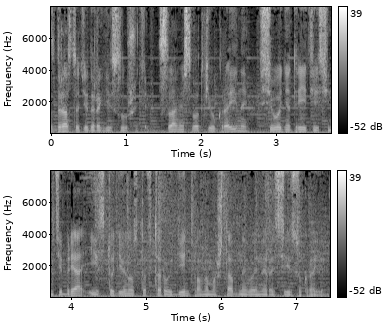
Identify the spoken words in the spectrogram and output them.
Здравствуйте, дорогие слушатели! С вами «Сводки Украины». Сегодня 3 сентября и 192 день полномасштабной войны России с Украиной.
